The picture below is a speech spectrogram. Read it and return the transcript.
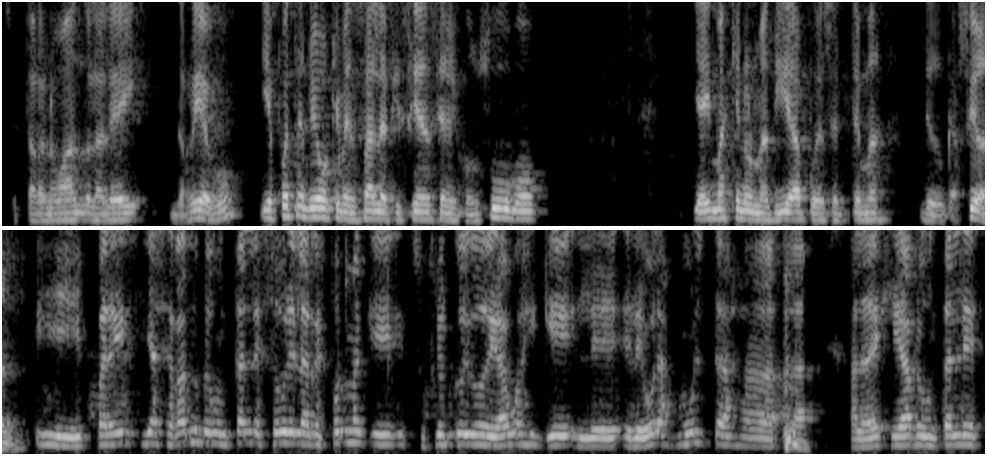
se está renovando la ley de riego, y después tendríamos que pensar la eficiencia en el consumo, y hay más que normativa, puede ser tema de educación. Y para ir ya cerrando, preguntarle sobre la reforma que sufrió el Código de Aguas y que le elevó las multas a, la, a la, DGA, preguntarle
